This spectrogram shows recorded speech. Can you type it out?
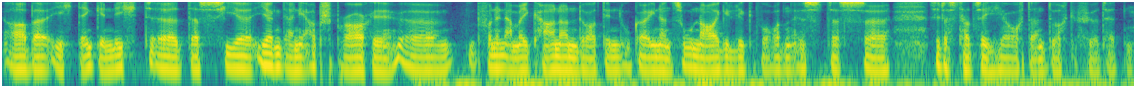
aber ich denke nicht, äh, dass hier irgendeine Absprache äh, von den Amerikanern dort den Ukrainern so nahegelegt worden ist, dass äh, sie das tatsächlich auch dann durchgeführt hätten.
